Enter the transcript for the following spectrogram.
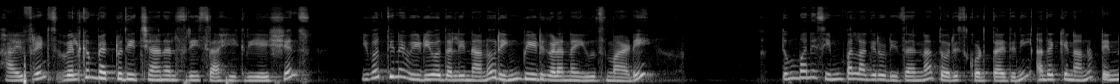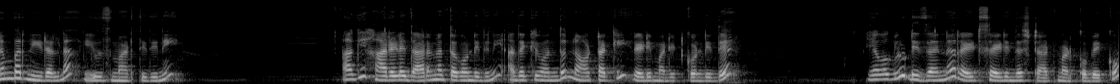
Hi friends welcome back to the channel Shri Sahi creations ಇವತ್ತಿನ ವಿಡಿಯೋದಲ್ಲಿ ನಾನು ರಿಂಗ್ ಬೀಡ್ಗಳನ್ನು ಯೂಸ್ ಮಾಡಿ ತುಂಬಾ ಸಿಂಪಲ್ ಆಗಿರೋ ಡಿಸೈನ್ನ ತೋರಿಸ್ಕೊಡ್ತಾ ಇದ್ದೀನಿ. ಅದಕ್ಕೆ ನಾನು ಟೆನ್ ನಂಬರ್ ನೀಡಲ್ನ ಯೂಸ್ ಮಾಡ್ತಿದ್ದೀನಿ. ಹಾಗೆ ಹಾರಳೆ ದಾರನ ತಗೊಂಡಿದ್ದೀನಿ. ಅದಕ್ಕೆ ಒಂದು ನಾಟ್ ಹಾಕಿ ರೆಡಿ ಮಾಡಿಟ್ಕೊಂಡಿದ್ದೆ. ಯಾವಾಗಲೂ ಡಿಸೈನ್ನ ರೈಟ್ ಸೈಡಿಂದ ಸ್ಟಾರ್ಟ್ ಮಾಡ್ಕೋಬೇಕು.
